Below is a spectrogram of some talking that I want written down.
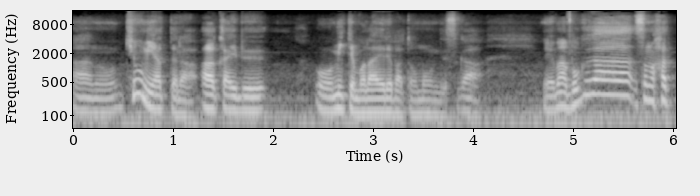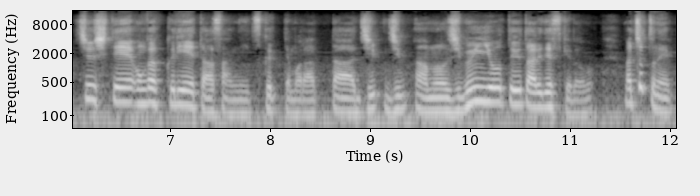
あの、興味あったらアーカイブを見てもらえればと思うんですが、えまあ、僕がその発注して音楽クリエイターさんに作ってもらったじあの自分用というとあれですけど、まあ、ちょっとね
